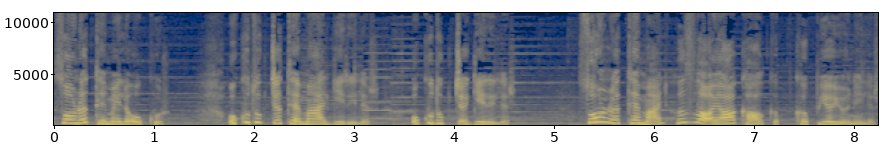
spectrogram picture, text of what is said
Sonra temeli okur. Okudukça temel gerilir. Okudukça gerilir. Sonra temel hızla ayağa kalkıp kapıya yönelir.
